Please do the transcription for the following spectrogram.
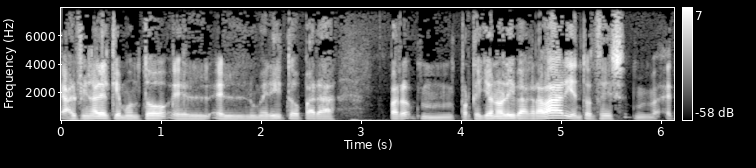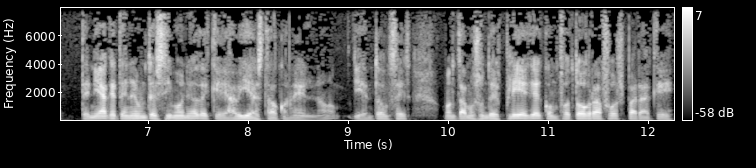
al final el que montó el numerito para Mm, porque yo no le iba a grabar y entonces mm, eh, tenía que tener un testimonio de que había estado con él, ¿no? Y entonces montamos un despliegue con fotógrafos para que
